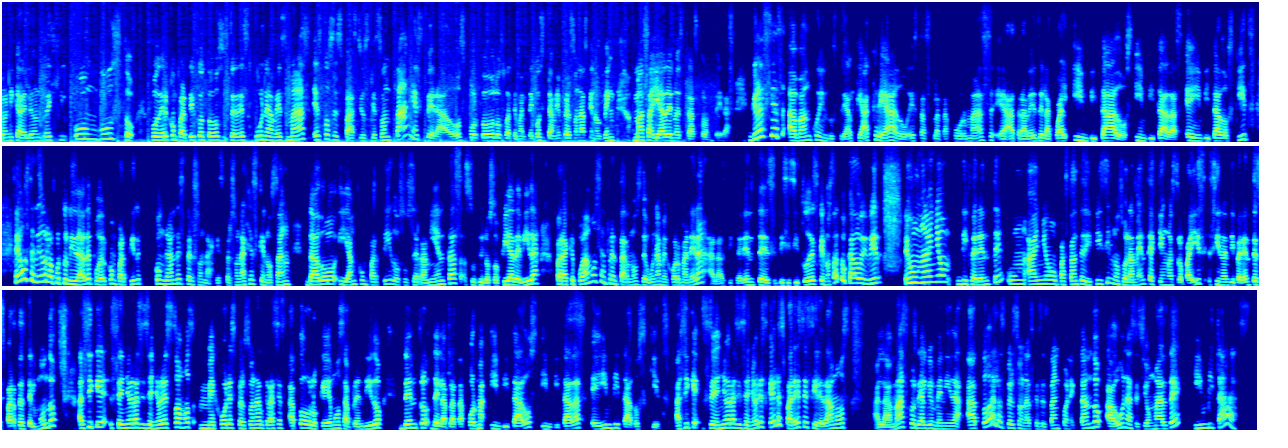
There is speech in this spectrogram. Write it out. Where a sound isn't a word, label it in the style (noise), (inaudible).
Verónica de León Regil. Un gusto poder compartir con todos ustedes una vez más estos espacios que son tan esperados por todos los guatemaltecos y también personas que nos ven más allá de nuestras fronteras. Gracias a Banco Industrial que ha creado estas plataformas eh, a través de la cual invitados, invitadas e invitados kids hemos tenido la oportunidad de poder compartir con grandes personajes, personajes que nos han dado y han compartido sus herramientas, su filosofía de vida para que podamos enfrentarnos de una mejor manera a las diferentes vicisitudes que nos ha tocado vivir en un año diferente, un año bastante difícil, no solamente aquí en nuestro país, sino en diferentes partes del mundo. Así que, señoras y señores, somos mejores personas gracias a todo lo que hemos aprendido dentro de la plataforma Invitados, Invitadas e Invitados Kids. Así que, señoras y señores, ¿qué les parece si le damos a la más cordial bienvenida a todas las personas que se están conectando a una sesión más de invitadas?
